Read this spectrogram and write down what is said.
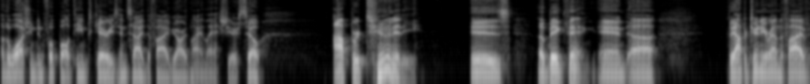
of the Washington football team's carries inside the five yard line last year. So opportunity is a big thing. And, uh, the opportunity around the five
